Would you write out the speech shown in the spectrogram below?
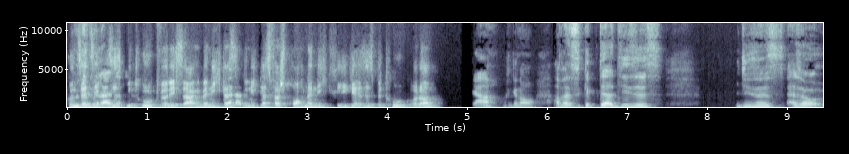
Grundsätzlich ist es Betrug, würde ich sagen. Wenn ich das, wenn ich das Versprochene nicht kriege, ist es Betrug, oder? Ja, genau. Aber es gibt ja dieses, dieses, also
